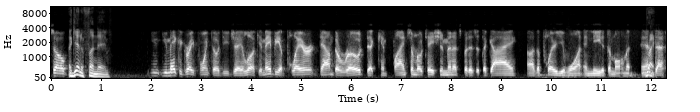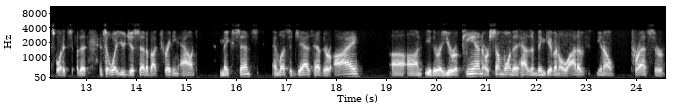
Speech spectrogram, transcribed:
So again, a fun name. You you make a great point though, DJ. Look, it may be a player down the road that can find some rotation minutes, but is it the guy, uh, the player you want and need at the moment? And Right. that's what it's. That, and so what you just said about trading out makes sense unless the Jazz have their eye uh, on either a European or someone that hasn't been given a lot of you know press or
